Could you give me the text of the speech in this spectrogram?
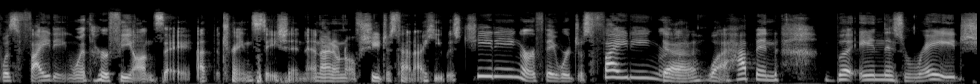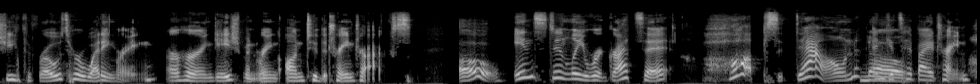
was fighting with her fiance at the train station and i don't know if she just found out he was cheating or if they were just fighting or Yeah. like what happened but in this rage she throws her wedding ring or her engagement ring onto the train tracks Oh. instantly regrets it hops down and gets hit by a train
